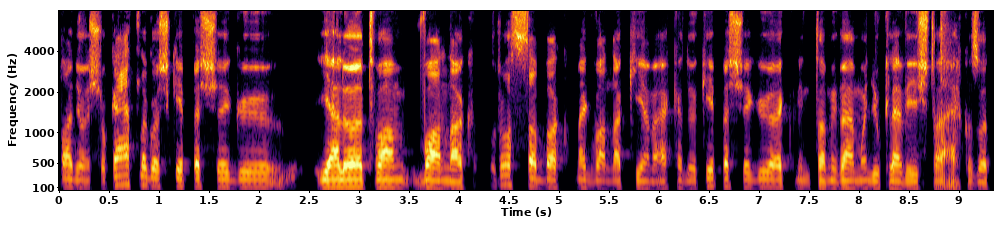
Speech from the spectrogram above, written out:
nagyon sok átlagos képességű jelölt van, vannak rosszabbak, meg vannak kiemelkedő képességűek, mint amivel mondjuk Levi is találkozott.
